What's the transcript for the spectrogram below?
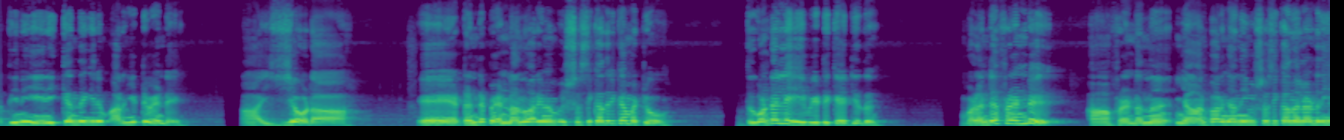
അതിന് എനിക്കെന്തെങ്കിലും അറിഞ്ഞിട്ട് വേണ്ടേ? അയ്യോടാ. ഏ ഏട്ടന്റെ പെണ്ണാന്ന് പറയുമ്പോൾ വിശ്വസിക്കാതിരിക്കാൻ പറ്റുമോ അതുകൊണ്ടല്ലേ ഈ വീട്ടിൽ കയറ്റിയത്? അവളെന്റെ ഫ്രണ്ട്. ആ ഫ്രണ്ടെന്ന് ഞാൻ പറഞ്ഞാൽ നീ വിശ്വസിക്കാന്നല്ലാണ്ട് നീ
